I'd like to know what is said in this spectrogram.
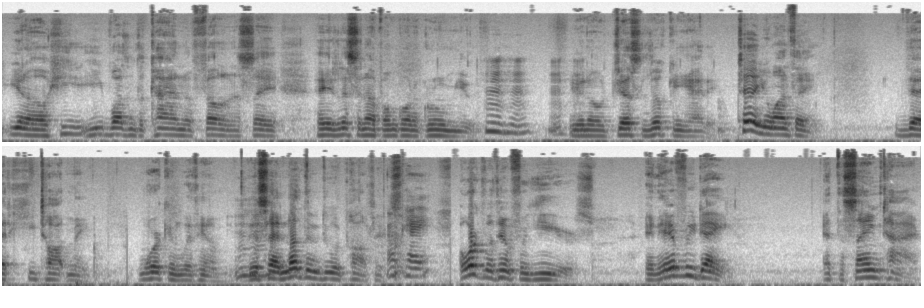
you know, he, he wasn't the kind of fellow to say, "Hey, listen up, I'm going to groom you." Mm-hmm. You know, just looking at it. Tell you one thing that he taught me working with him. This had nothing to do with politics. Okay. I worked with him for years, and every day, at the same time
